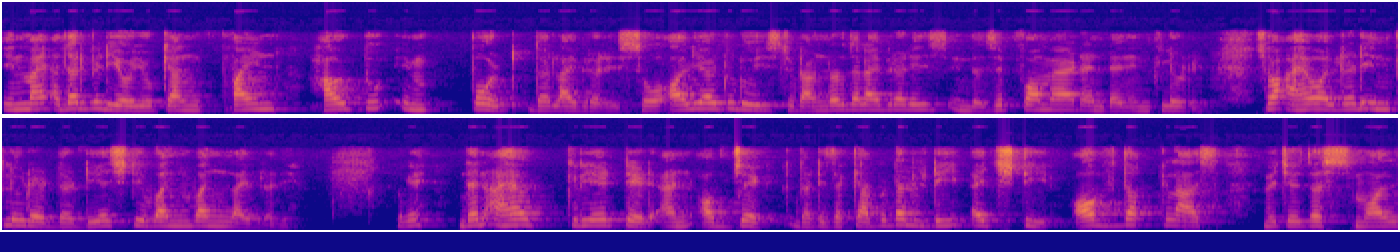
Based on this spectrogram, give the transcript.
In my other video you can find how to import import the libraries. So all you have to do is to download the libraries in the zip format and then include it. So I have already included the DHT11 library. Okay? Then I have created an object that is a capital DHT of the class which is the small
